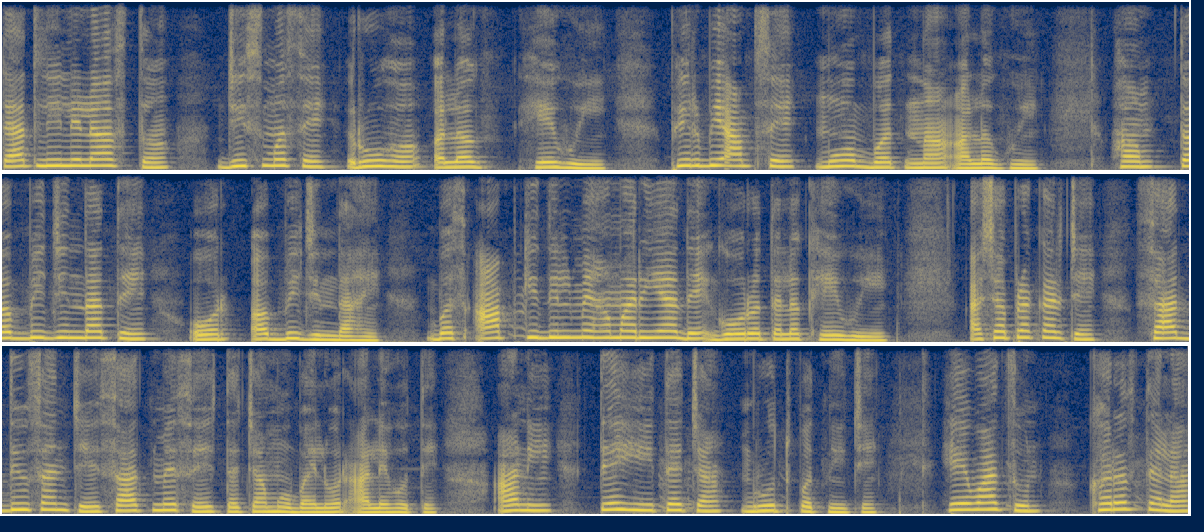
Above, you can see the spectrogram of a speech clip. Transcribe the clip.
त्यात लिहिलेलं असतं जिस्म रूह अलग हे हुई फिर भी आपसे मोहब्बत ना अलग हुई. हम तब भी जिंदा थे और अब भी जिंदा है. बस आपकी दिल में हमारी यादें गौरतलक हे हुई. अशा प्रकारचे सात दिवसांचे सात मेसेज त्याच्या मोबाईलवर आले होते. आणि तेही त्याच्या मृत पत्नीचे. हे वाचून खरंच त्याला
